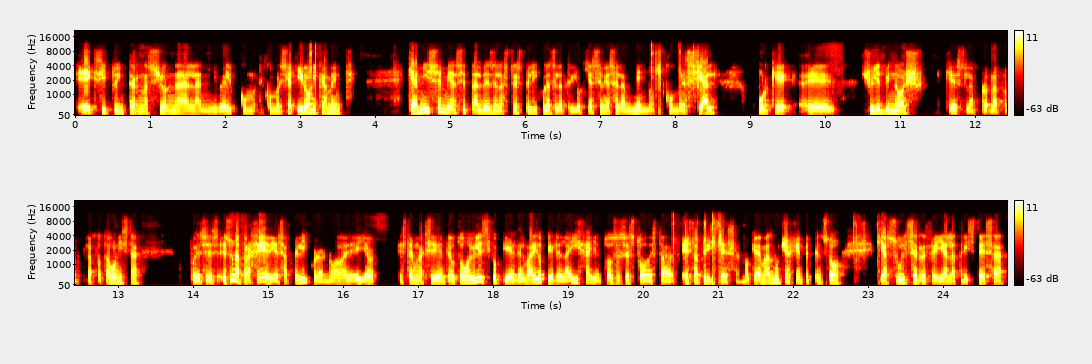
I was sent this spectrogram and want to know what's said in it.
éxito internacional a nivel comercial, irónicamente, que a mí se me hace tal vez de las tres películas de la trilogía, se me hace la menos comercial, porque eh, Juliette Binoche, que es la protagonista, pues es, una tragedia esa película, ¿no? Ella está en un accidente automovilístico, pierde al marido, pierde a la hija y entonces es toda esta, esta tristeza, ¿no? Que además mucha gente pensó que azul se refería a la tristeza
